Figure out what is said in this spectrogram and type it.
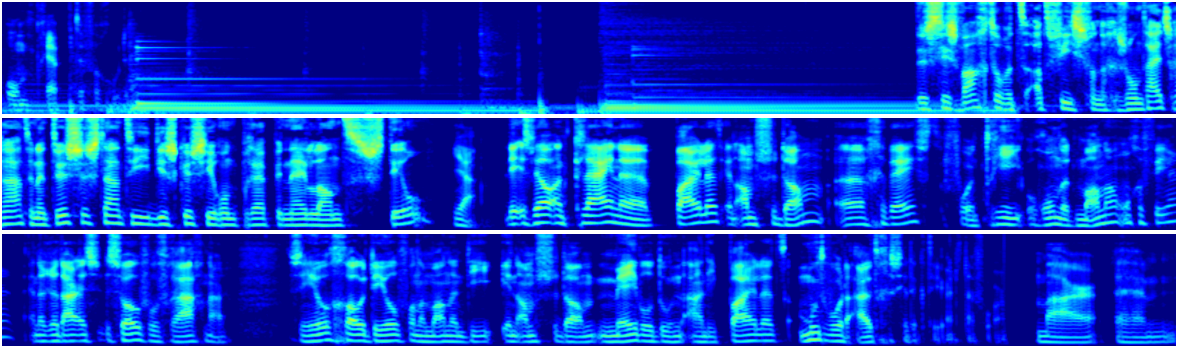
om PrEP te vergoeden. Dus het is wachten op het advies van de Gezondheidsraad. En intussen staat die discussie rond PrEP in Nederland stil. Ja, er is wel een kleine pilot in Amsterdam uh, geweest. Voor 300 mannen ongeveer. En er, daar is zoveel vraag naar. Dus een heel groot deel van de mannen die in Amsterdam mee wil doen aan die pilot... moet worden uitgeselecteerd daarvoor. Maar um,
